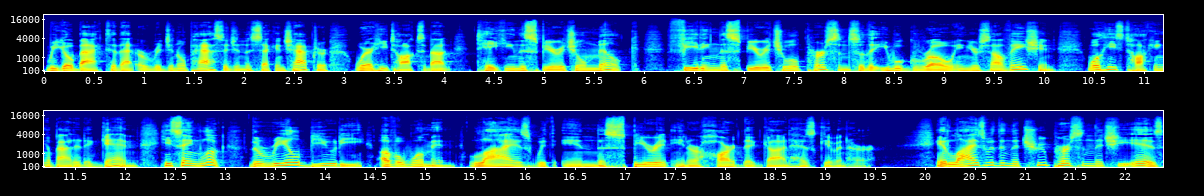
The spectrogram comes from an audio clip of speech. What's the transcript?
We go back to that original passage in the second chapter where he talks about taking the spiritual milk, feeding the spiritual person so that you will grow in your salvation. Well, he's talking about it again. He's saying, look, the real beauty of a woman lies within the spirit in her heart that God has given her. It lies within the true person that she is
